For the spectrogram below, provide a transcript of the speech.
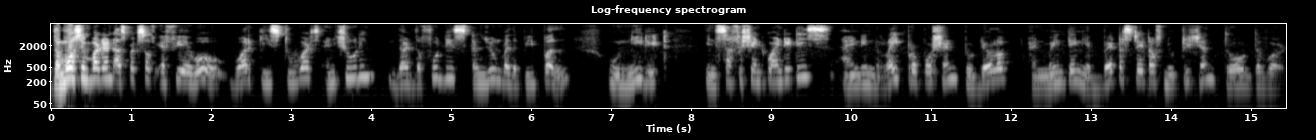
The most important aspects of FAO work is towards ensuring that the food is consumed by the people who need it in sufficient quantities and in right proportion to develop and maintain a better state of nutrition throughout the world.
